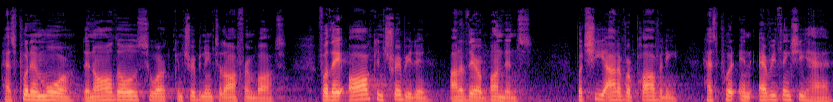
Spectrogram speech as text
has put in more than all those who are contributing to the offering box, for they all contributed out of their abundance. But she, out of her poverty, has put in everything she had,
